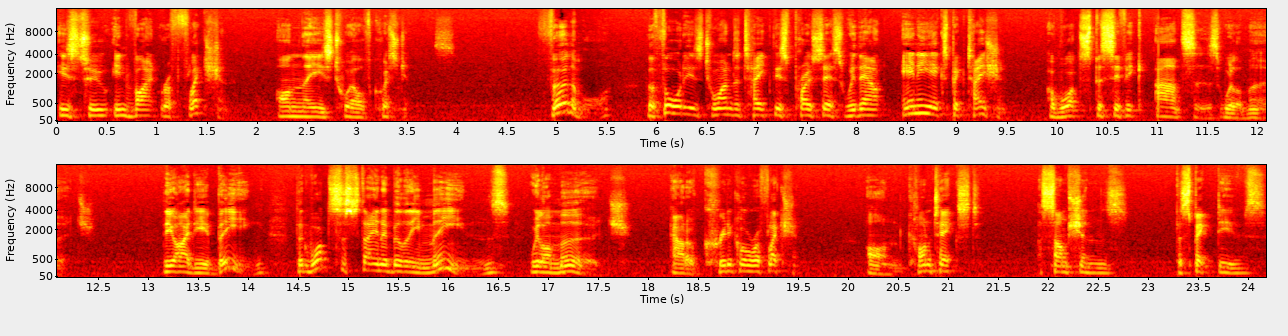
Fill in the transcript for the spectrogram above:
is to invite reflection on these 12 questions. Furthermore, the thought is to undertake this process without any expectation of what specific answers will emerge. The idea being that what sustainability means will emerge out of critical reflection on context, assumptions, perspectives,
